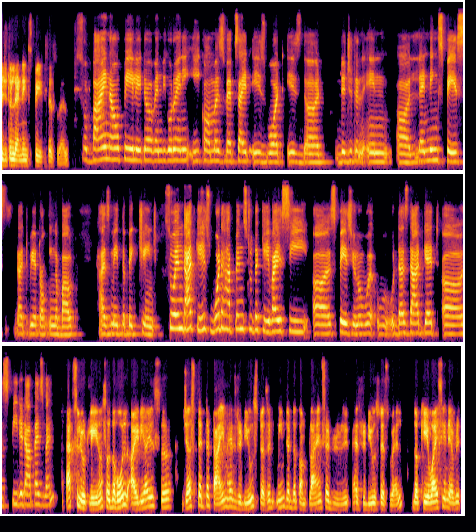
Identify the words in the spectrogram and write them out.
digital lending space as well. So buy now, pay later. When we go to any e-commerce website, is what is the digital in uh, lending space that we are talking about has made the big change. So in that case, what happens to the KYC uh, space? You know, w- w- does that get uh, speeded up as well? Absolutely. You know, so the whole idea is uh, just that the time has reduced doesn't mean that the compliance has, re- has reduced as well. The KYC and every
